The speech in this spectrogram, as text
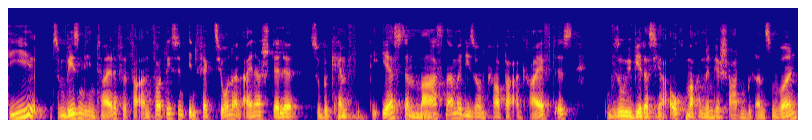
die zum wesentlichen Teil dafür verantwortlich sind, Infektionen an einer Stelle zu bekämpfen. Die erste Maßnahme, die so ein Körper ergreift, ist, so wie wir das ja auch machen, wenn wir Schaden begrenzen wollen,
